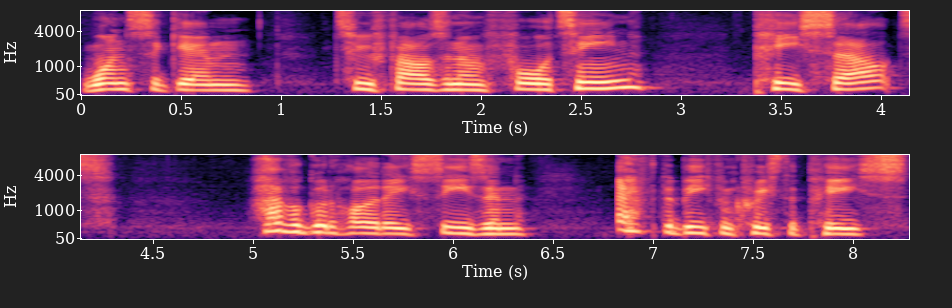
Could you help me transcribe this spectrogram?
Once again, 2014. Peace out. Have a good holiday season F the beef, increase the peace,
